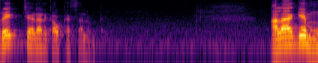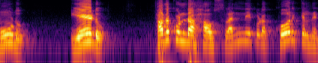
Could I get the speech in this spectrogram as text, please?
బ్రేక్ చేయడానికి అవకాశాలు ఉంటాయి. అలాగే మూడు ఏడు పదకొండో హౌస్లు అన్నీ కూడా కోరికల్ని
